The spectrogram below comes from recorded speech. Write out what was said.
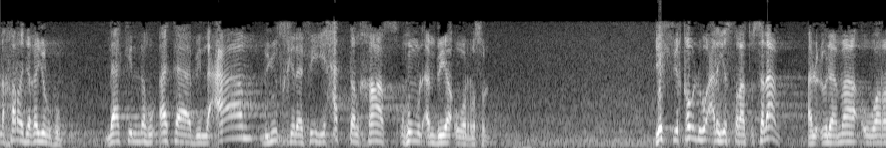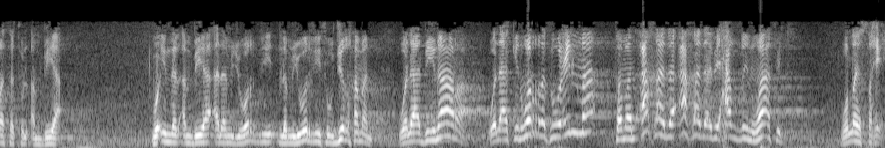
لخرج غيرهم لكنه أتى بالعام ليدخل فيه حتى الخاص وهم الأنبياء والرسل. يكفي قوله عليه الصلاة والسلام العلماء ورثة الأنبياء. وإن الأنبياء لم, لم يورثوا درهما ولا دينارا ولكن ورثوا علما فمن أخذ أخذ بحظ وافد والله صحيح.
